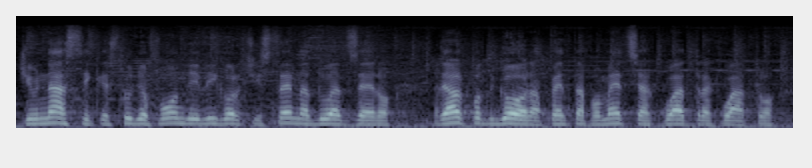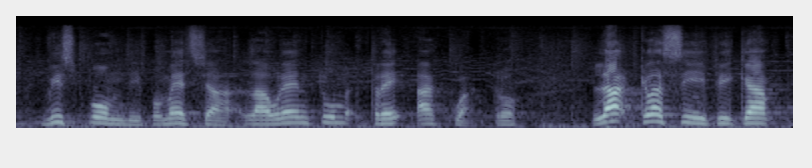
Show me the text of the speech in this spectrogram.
Ginnastic Studio Fondi Vigor Cisterna 2 a 0, Real Podgora Penta Pomezia 4 a 4, Vispondi Pomezia Laurentum 3 a 4. La classifica.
